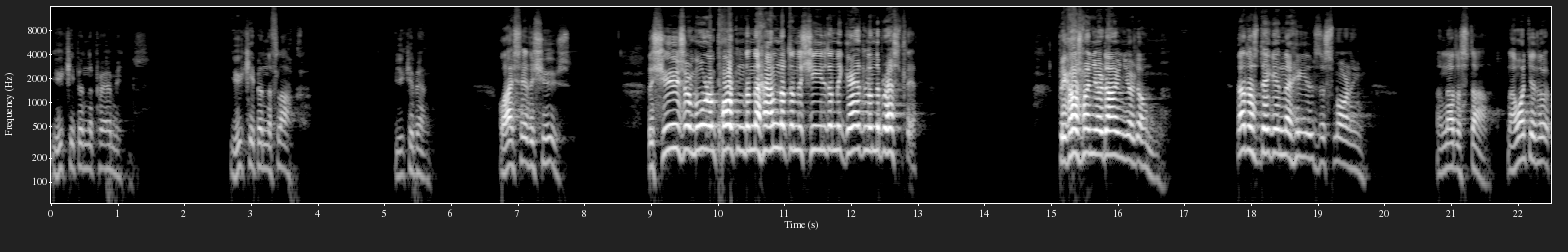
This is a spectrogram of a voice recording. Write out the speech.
You keep in the prayer meetings. You keep in the flock. You keep in. Well, I say the shoes. The shoes are more important than the helmet and the shield and the girdle and the breastplate. Because when you're down, you're done. Let us dig in the heels this morning and let us stand. Now, I want you to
